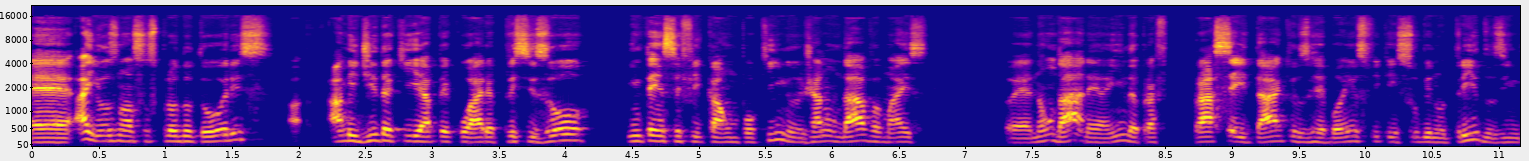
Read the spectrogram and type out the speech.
é, aí os nossos produtores, à medida que a pecuária precisou intensificar um pouquinho, já não dava mais, é, não dá né, ainda para aceitar que os rebanhos fiquem subnutridos em,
